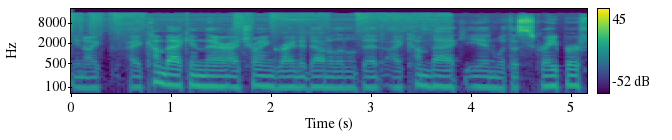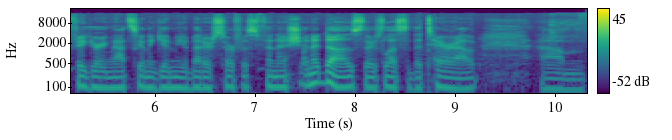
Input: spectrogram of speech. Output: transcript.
you know, I, I come back in there, I try and grind it down a little bit. I come back in with a scraper, figuring that's going to give me a better surface finish, and it does. There's less of the tear out. Um,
